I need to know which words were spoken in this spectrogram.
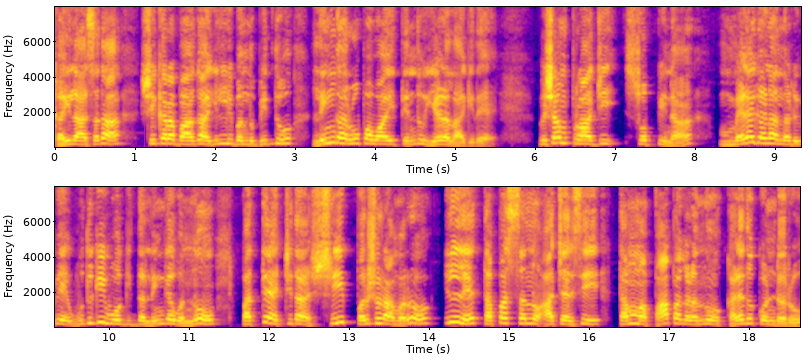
ಕೈಲಾಸದ ಶಿಖರ ಭಾಗ ಇಲ್ಲಿ ಬಂದು ಬಿದ್ದು ಲಿಂಗ ರೂಪವಾಯಿತೆಂದು ಹೇಳಲಾಗಿದೆ. ವಿಷಂಪ್ರಾಜಿ ಸೊಪ್ಪಿನ ಮೆಳೆಗಳ ನಡುವೆ ಉದುಗಿ ಹೋಗಿದ್ದ ಲಿಂಗವನ್ನು ಪತ್ತೆ ಹಚ್ಚಿದ ಶ್ರೀ ಪರಶುರಾಮರು ಇಲ್ಲೇ ತಪಸ್ಸನ್ನು ಆಚರಿಸಿ ತಮ್ಮ ಪಾಪಗಳನ್ನು ಕಳೆದುಕೊಂಡರು.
